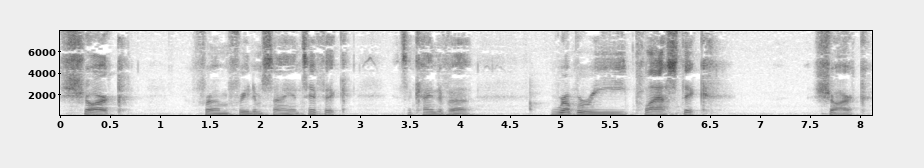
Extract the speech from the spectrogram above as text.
Shark from Freedom Scientific. It's a kind of a rubbery plastic shark.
